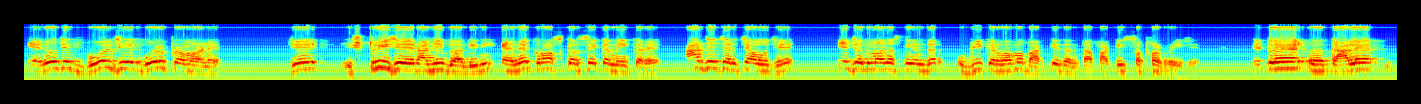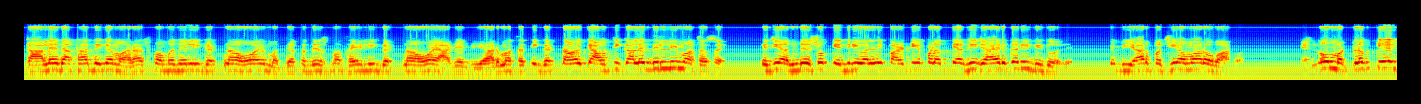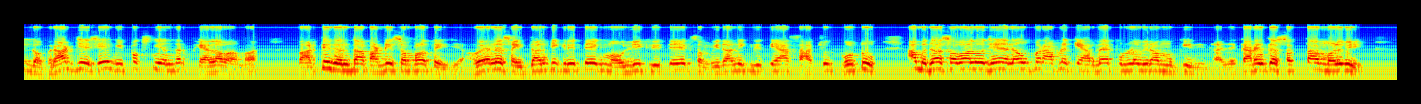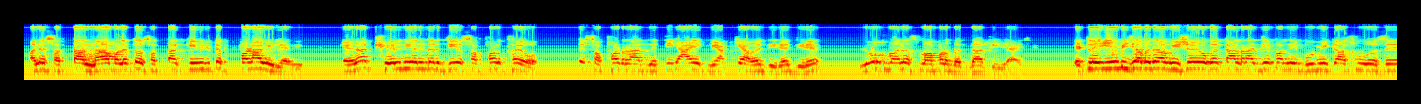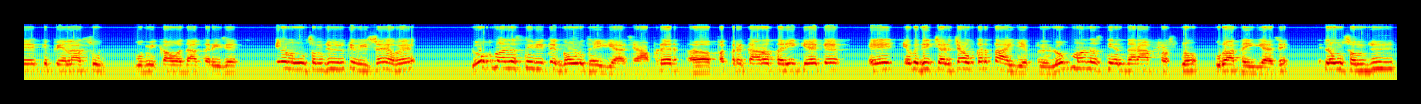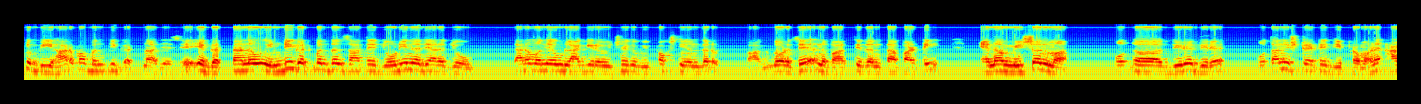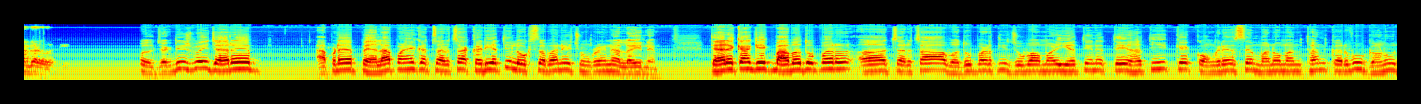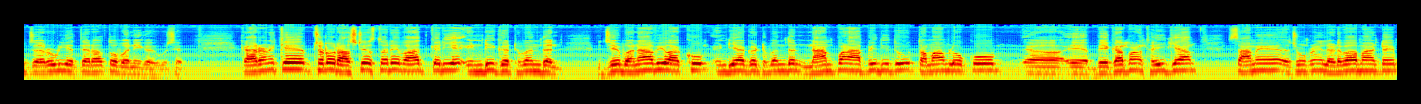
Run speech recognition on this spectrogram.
એનો જે ગોલ છે, એ ગોલ પ્રમાણે જે હિસ્ટ્રી છે રાજીવ ગાંધીની, એને ક્રોસ કરશે કે નહીં કરે, આ જે ચર્ચાઓ છે એ જનમાનસની અંદર ઊભી કરવામાં ભારતીય જનતા પાર્ટી સફળ રહી છે. એટલે કાલે કાલે દાખલાથી કે મહારાષ્ટ્રમાં બનેલી ઘટના હોય, મધ્યપ્રદેશમાં થયેલી ઘટના હોય, આજે બિહારમાં થતી ઘટના હોય કે આવતીકાલે દિલ્હીમાં થશે, કે જે અંદેશો કેજરીવાલની પાર્ટીએ પણ અત્યારથી જાહેર કરી દીધો છે, કે બિહાર પછી અમારો વારો એનો મતલબ કે ગભરાટ જે છે વિપક્ષની અંદર ફેલાવવામાં ભારતીય જનતા પાર્ટી સફળ થઈ છે. હવે એને સૈદ્ધાંતિક રીતે, એક મૌલિક રીતે, એક સંવિધાનિક રીતે આ સાચું, ખોટું, આ બધા સવાલો છે એના ઉપર આપણે ક્યારના પૂર્ણ વિરામ મૂકી દીધા છે. કારણ કે સત્તા મળવી અને સત્તા ના મળે તો સત્તા કેવી રીતે પડાવી લેવી? એના ખેલની અંદર જે સફળ થયો એ સફળ રાજનીતિ આ એક વ્યાખ્યા હવે ધીરે ધીરે લોકમાનસમાં પણ બદલાતી જાય છે. એટલે એ બીજા બધા વિષયો કે કાલ રાજ્યપાલની ભૂમિકા શું હશે કે પહેલા શું ભૂમિકાઓ અદા કરી છે એ હું સમજુ છું કે વિષય હવે લોકમાનસની રીતે ગૌણ થઈ ગયા છે. આપણે પત્રકારો તરીકે કે એ એ બધી ચર્ચાઓ કરતા આવીએ પણ લોકમાનસની અંદર આ પ્રશ્નો પૂરા થઈ ગયા છે. એટલે હું સમજુ છું કે બિહારમાં બનતી ઘટના જે છે, એ ઘટનાને હું ઇન્ડી ગઠબંધન સાથે જોડીને જ્યારે જોઉં, ત્યારે મને એવું લાગી રહ્યું છે કે વિપક્ષની અંદર ભાગદોડ છે અને ભારતીય જનતા પાર્ટી એના મિશનમાં ધીરે ધીરે પોતાની સ્ટ્રેટેજી પ્રમાણે આગળ વધી. જગદીશભાઈ, જ્યારે આપણે પહેલા પણ એક ચર્ચા કરી હતી લોકસભાની ચૂંટણીને લઈને ત્યારે ક્યાંક એક બાબત ઉપર ચર્ચા વધુ પડતી જોવા મળી હતી અને તે હતી કે કોંગ્રેસે મનોમંથન કરવું ઘણું જરૂરી અત્યારે તો બની ગયું છે. કારણ કે, ચલો, રાષ્ટ્રીય સ્તરે વાત કરીએ ઇન્ડી ગઠબંધન. જે બનાવ્યું આખું ઇન્ડિયા ગઠબંધન, નામ પણ આપી દીધું. તમામ લોકો એ ભેગા પણ થઈ ગયા સામે ચૂંટણી લડવા માટે.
